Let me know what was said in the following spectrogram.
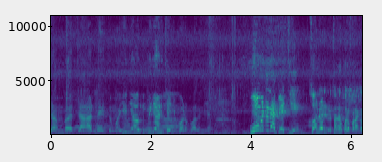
சம்பாதிச்ச ஆட்டில் எடுத்து போய் நீ அவருக்கு பிரியாணி செஞ்சு போட போற நீ. உங்ககிட்ட நான் பேசி சொல்ல சொல்ல சொல்ல போறாங்க.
